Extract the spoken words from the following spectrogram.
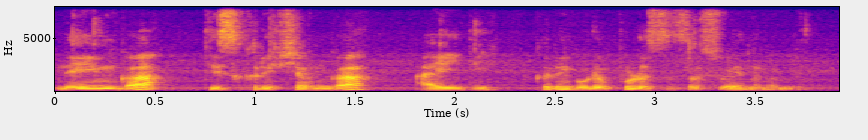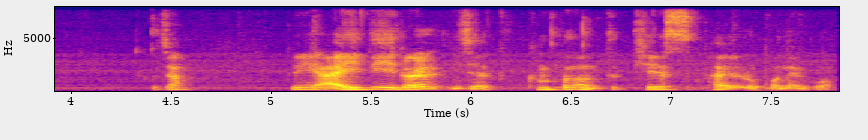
name과 description과 아이디. 그리고 우리가 불러서 쓸 수가 있는 겁니다. 그죠? 이 아이디를 이제 컴포넌트 TS 파일로 보내고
